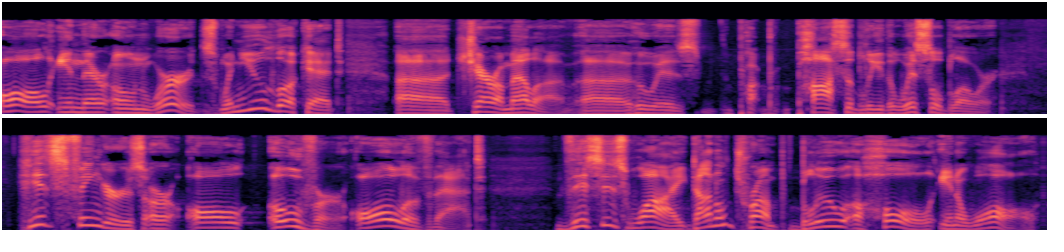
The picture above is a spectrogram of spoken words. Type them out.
all in their own words. When you look at uh, uh, who is po- possibly the whistleblower, his fingers are all over all of that. This is why Donald Trump blew a hole in a wall,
